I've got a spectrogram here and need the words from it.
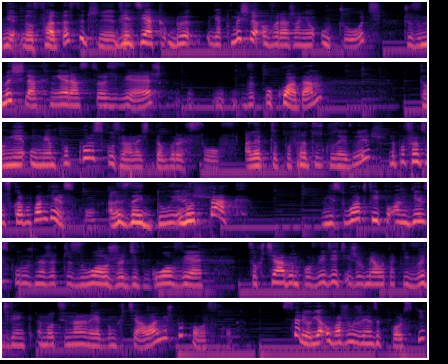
Nie, no fantastycznie. To... Więc jakby, jak myślę o wyrażaniu uczuć, czy w myślach nieraz coś wiesz, układam, to nie umiem po polsku znaleźć dobrych słów. Ale to po francusku znajdujesz? No po francusku albo po angielsku. Ale znajdujesz? No tak. Jest łatwiej po angielsku różne rzeczy złożyć w głowie, co chciałabym powiedzieć i żeby miało taki wydźwięk emocjonalny, jakbym chciała, niż po polsku. Serio, ja uważam, że język polski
